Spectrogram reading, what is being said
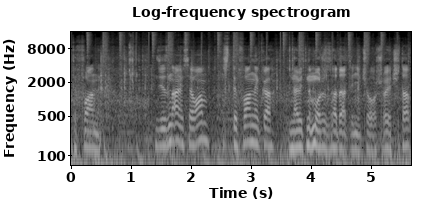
Стефаник. Зізнаюся вам, Стефаника навіть не можу згадати нічого, що я читав.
